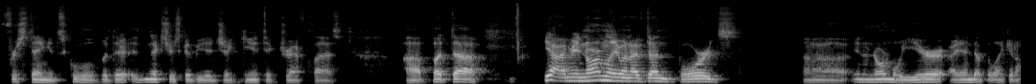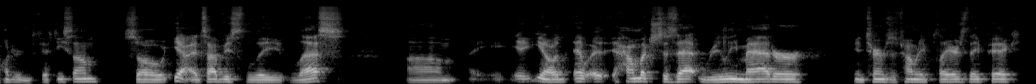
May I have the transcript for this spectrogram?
for staying in school. But there, next year's going to be a gigantic draft class. Uh, but uh, yeah, I mean, normally when I've done boards uh, in a normal year, I end up at like at 150 some. So yeah, it's obviously less. Um, you know, eh, eh, how much does that really matter in terms of how many players they pick?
